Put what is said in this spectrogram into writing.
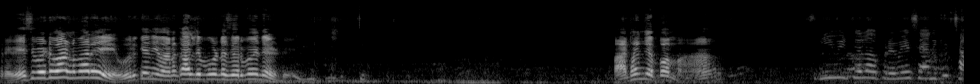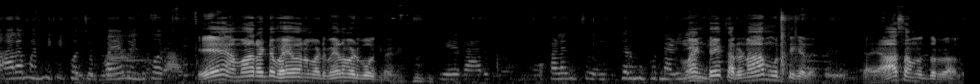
ప్రవేశపెట్టి వాళ్ళు మరి ఊరికే నీ వెనకాల చెప్పుకుంటే సరిపోయిందేంటి పాఠం చెప్పమ్మా. శ్రీ విద్యలో ప్రవేశానికి చాలా మందికి కొంచెం భయం ఎందుకో రాదు. ఏ అమ్మారంటే భయం అన్నమాట మీద పడిపోతుందని. ఇద్దరు అడిగి అంటే కరుణామూర్తి కదండి దయా సముద్రాలు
